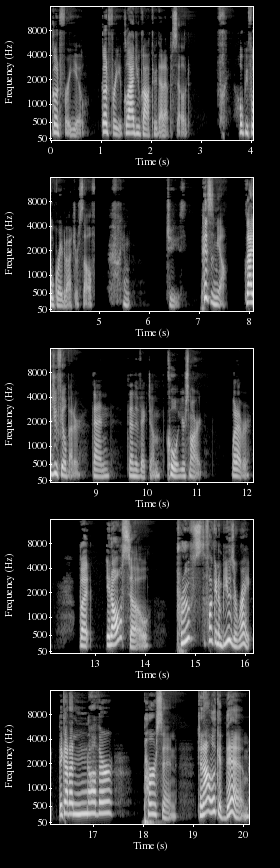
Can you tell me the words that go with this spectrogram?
Good for you. Good for you. Glad you got through that episode. Hope you feel great about yourself. Fucking jeez. Pisses me off. Glad you feel better than than the victim. Cool, you're smart. Whatever. But it also proves the fucking abuser right. They got another person to not look at them.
